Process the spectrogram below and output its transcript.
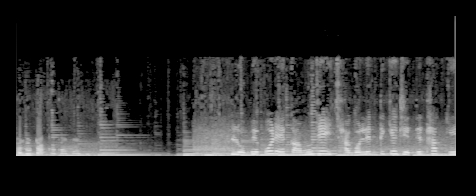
ভালো টাকা কামাবো। লোভে পড়ে কামু যেই ছাগলের দিকে যেতে থাকে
